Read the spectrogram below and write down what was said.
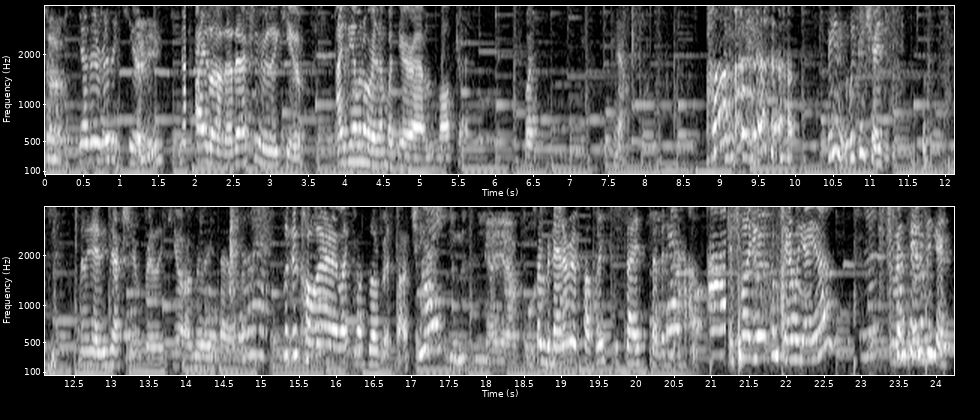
Yeah, they're really cute. Ready? I love that. They're actually really cute. I think I'm gonna wear them with your uh, revolve dress. What? No. Huh? We can, we can share these. no, yeah, these are actually really cute. I'm really excited. It's a good color, and I like how it's a little bit slouchy. Yeah, yeah, It's from Banana Republic, the size seven and a half. Ishmael, you wanna come stand with Yaya's? You come stand over here.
